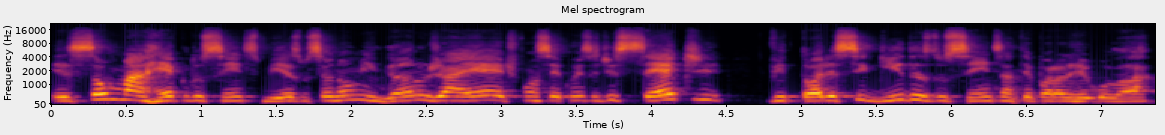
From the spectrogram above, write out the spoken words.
eles são marreco do Saints mesmo. Se eu não me engano, já é de consequência de sete vitórias seguidas do Saints na temporada regular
